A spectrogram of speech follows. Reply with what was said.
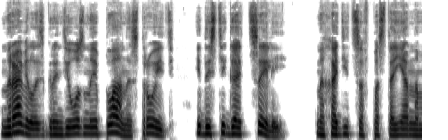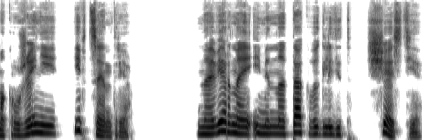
Нравилось грандиозные планы строить и достигать целей, находиться в постоянном окружении и в центре. Наверное, именно так выглядит счастье.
